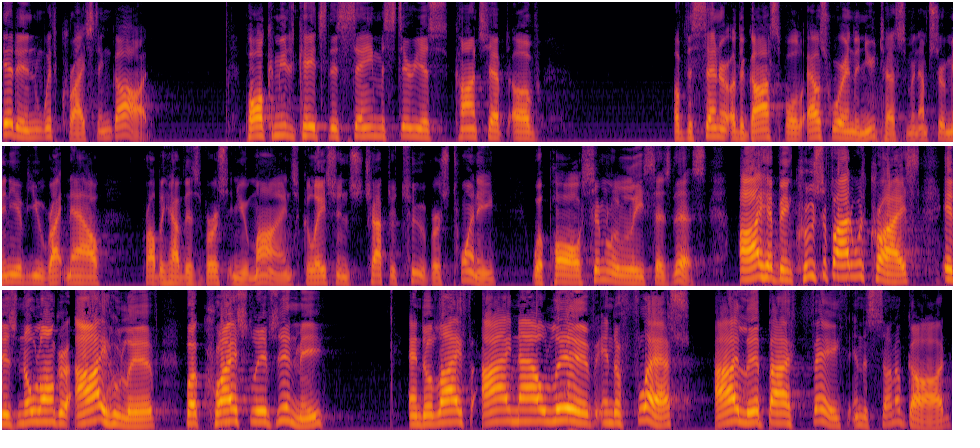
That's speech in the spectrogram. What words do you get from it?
hidden with Christ in God. Paul communicates this same mysterious concept of of the center of the gospel elsewhere in the New Testament. I'm sure many of you right now probably have this verse in your minds Galatians chapter 2, verse 20, where Paul similarly says this I have been crucified with Christ. It is no longer I who live, but Christ lives in me. And the life I now live in the flesh, I live by faith in the Son of God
